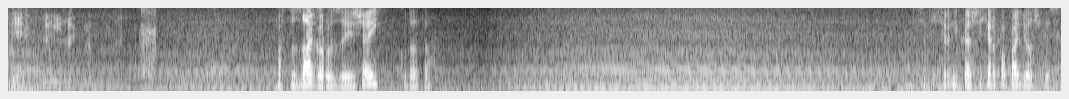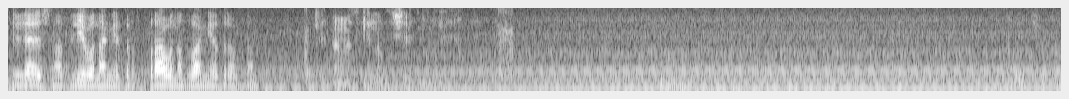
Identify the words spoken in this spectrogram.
Дверь кто не закрыл. Просто за гору заезжай куда-то. С этой херни, конечно, хер попадешь. Если стреляешь на влево на метр, вправо на 2 метра, блин. Сейчас там нас кинул, сейчас не нельзя. Блять, что там?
